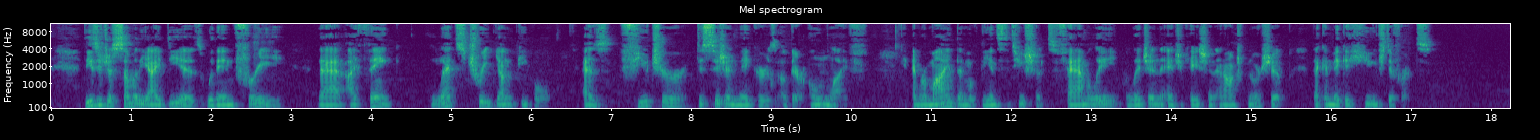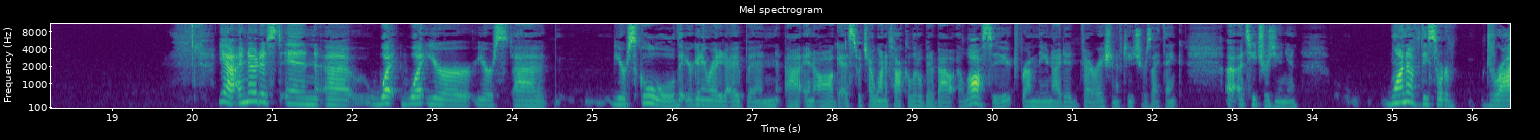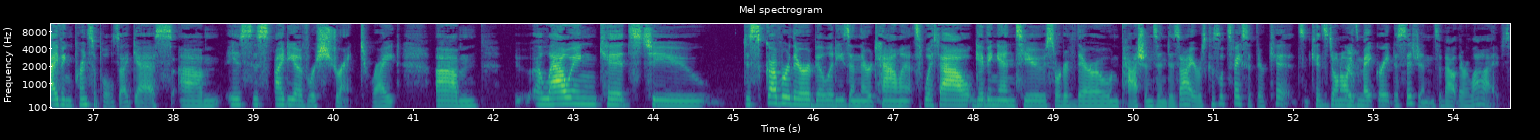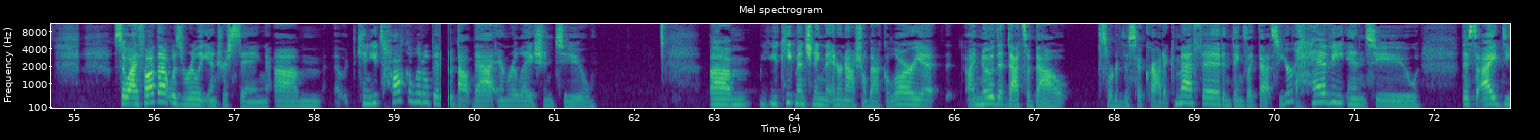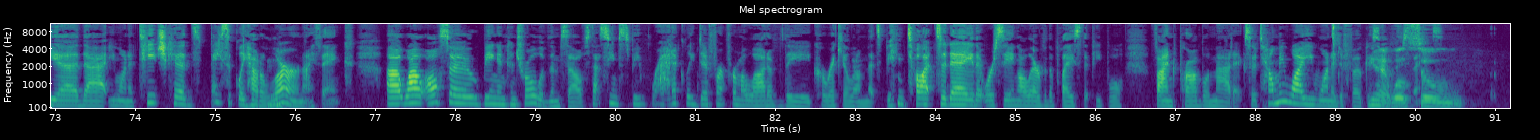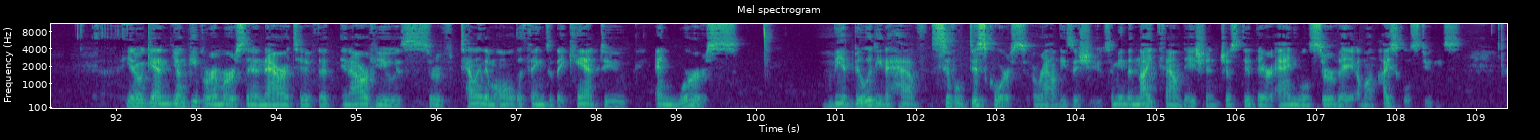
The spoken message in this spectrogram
These are just some of the ideas within Free that I think let's treat young people as future decision makers of their own life and remind them of the institutions, family, religion, education, and entrepreneurship that can make a huge difference. Yeah, I noticed in uh, what what your your uh, your school that you're getting ready to open uh, in August, which I want to talk a little bit about a lawsuit from the United Federation of Teachers, I think, uh, a teachers union. One of the sort of driving principles, I guess, um, is this idea of restraint, right? Um, allowing kids to discover their abilities and their talents without giving into sort of their own passions and desires because let's face it they're kids and kids don't always yep. make great decisions about their lives so i thought that was really interesting um, can you talk a little bit about that in relation to um, you keep mentioning the international baccalaureate i know that that's about sort of the socratic method and things like that so you're heavy into this idea that you want to teach kids basically how to mm-hmm. learn, I think, uh, while also being in control of themselves. That seems to be radically different from a lot of the curriculum that's being taught today that we're seeing all over the place that people find problematic. So tell me why you wanted to focus yeah, well, so you know, again, young people are immersed in a narrative that, in our view, is sort of telling them all the things that they can't do, and worse, the mm-hmm. ability to have civil discourse around these issues. I mean, the Knight Foundation just did their annual survey among high school students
